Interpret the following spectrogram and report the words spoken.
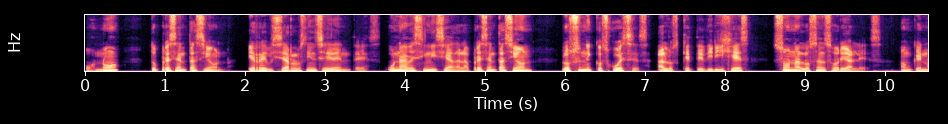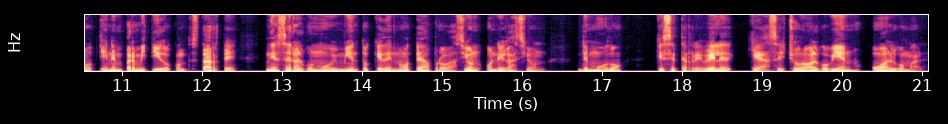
o no tu presentación y revisar los incidentes. Una vez iniciada la presentación, los únicos jueces a los que te diriges son a los sensoriales, aunque no tienen permitido contestarte ni hacer algún movimiento que denote aprobación o negación, de modo que se te revele que has hecho algo bien o algo mal.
